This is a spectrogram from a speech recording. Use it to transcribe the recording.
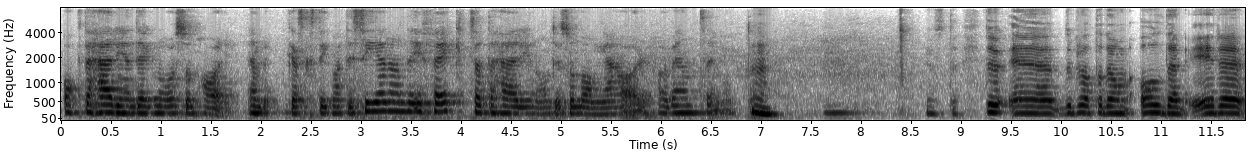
och det här är en diagnos som har en ganska stigmatiserande effekt så att det här är ju någonting som många har, har vänt sig mot. Mm. Mm. Just det. Du, eh, du pratade om åldern. Är det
